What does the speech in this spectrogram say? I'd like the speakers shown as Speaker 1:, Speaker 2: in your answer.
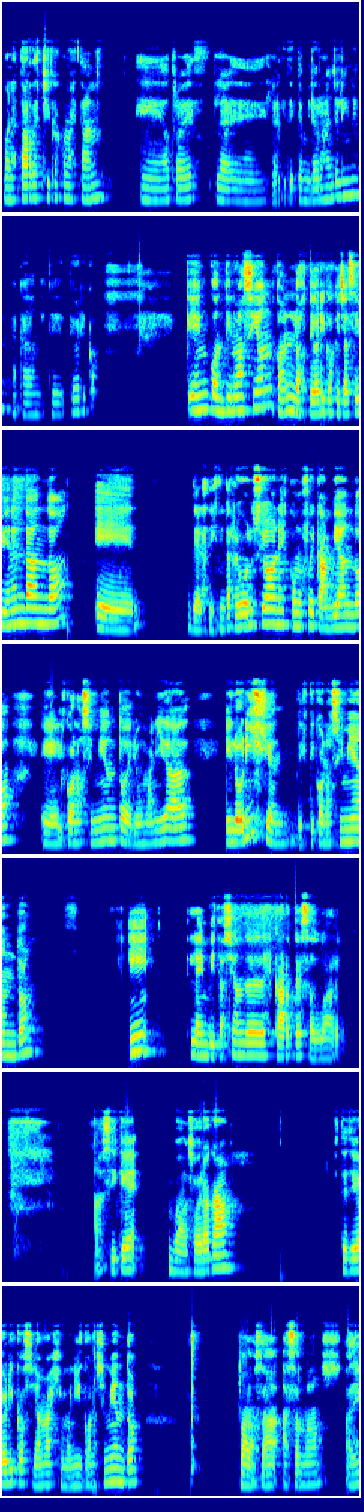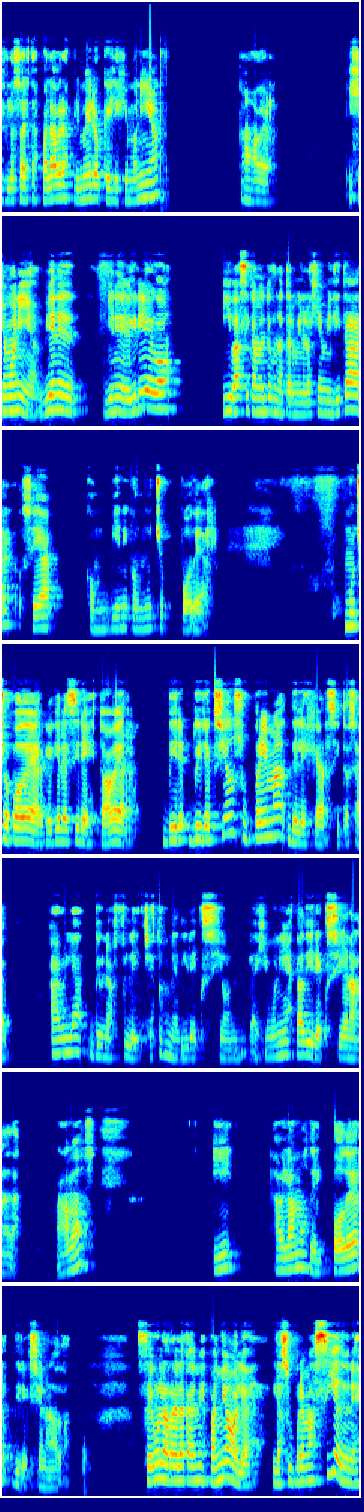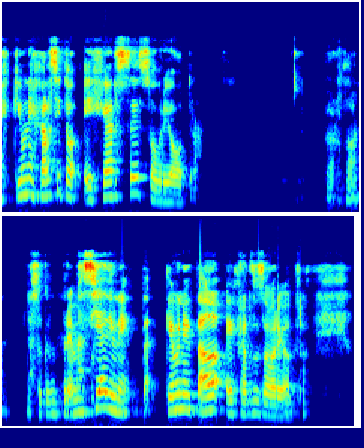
Speaker 1: Buenas tardes chicos, ¿cómo están? Eh, otra vez la, la, arquitecta Milagros Angelini, acá donde esté teórico. En continuación con los teóricos que ya se vienen dando eh, de las distintas revoluciones, cómo fue cambiando el conocimiento de la humanidad, el origen de este conocimiento y la invitación de Descartes a dudar. Así que vamos a ver acá. Este teórico se llama hegemonía y conocimiento. Vamos a hacernos, a desglosar estas palabras. Primero, ¿qué es la hegemonía? Vamos a ver. Hegemonía viene, viene del griego y básicamente es una terminología militar, o sea, viene con mucho poder. Mucho poder, ¿qué quiere decir esto? A ver, dirección suprema del ejército, o sea, habla de una flecha, esto es una dirección, la hegemonía está direccionada. Y hablamos del poder direccionado. Según la Real Academia Española, la supremacía de un, que un ejército ejerce sobre otro. Perdón, la supremacía de un que un Estado ejerce sobre otro.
